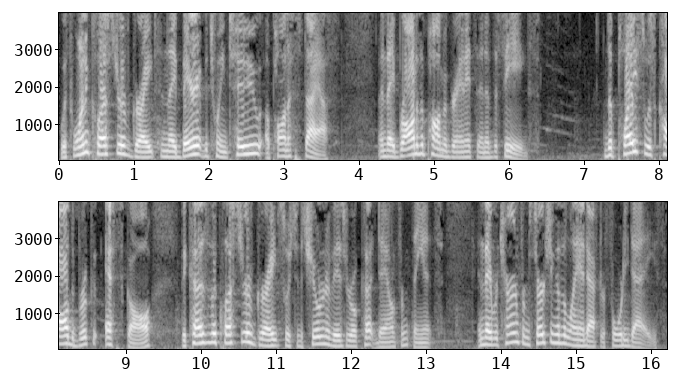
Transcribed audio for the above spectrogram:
with one cluster of grapes, and they bare it between two upon a staff. And they brought of the pomegranates and of the figs. The place was called the brook of Eshcol, because of the cluster of grapes which the children of Israel cut down from thence. And they returned from searching of the land after forty days.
